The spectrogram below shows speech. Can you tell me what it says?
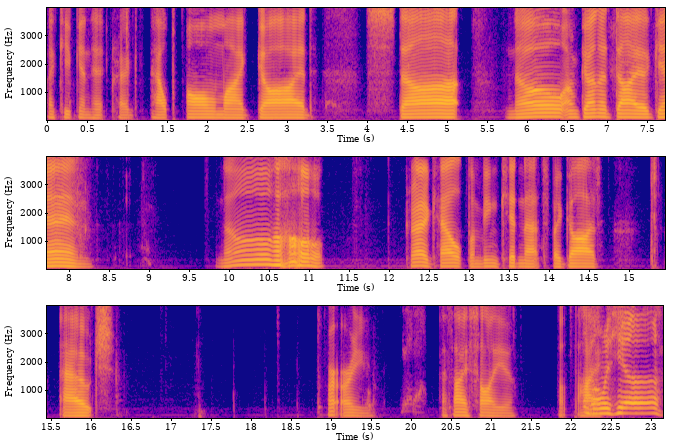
I keep getting hit, Craig. Help. Oh my god. Stop. No, I'm gonna die again. No. Craig, help. I'm being kidnapped by God. Ouch. Where are you? I thought I saw you. Oh, I'm hi. over here.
